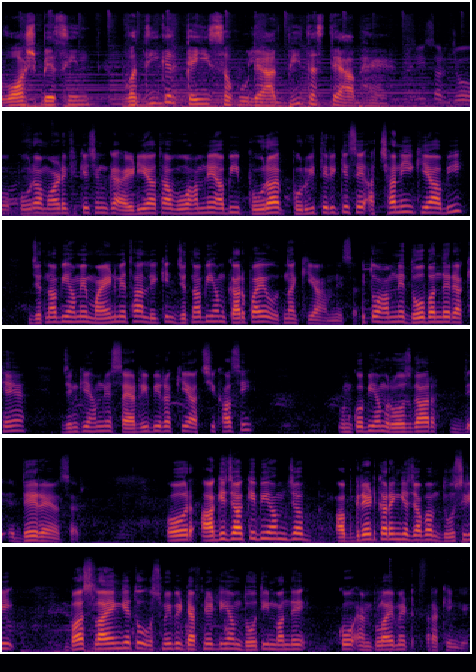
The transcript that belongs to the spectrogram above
वॉश बेसिन व दीगर कई सहूलियात भी दस्तियाब हैं। सर, जो पूरा मॉडिफिकेशन का आइडिया था, वो हमने अभी पूरा, पूरी तरीके से अच्छा नहीं किया अभी। जितना भी हमें माइंड में था, लेकिन जितना भी हम कर पाए, उतना किया हमने सर। तो हमने दो बंदे रखे हैं, जिनकी हमने सैलरी भी रखी है अच्छी खासी, उनको भी हम रोज़गार दे रहे हैं सर। और आगे जाके भी हम जब अपग्रेड करेंगे, जब हम दूसरी बस लाएँगे तो उसमें भी डेफिनेटली हम दो तीन बंदे को एम्प्लॉयमेंट रखेंगे।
